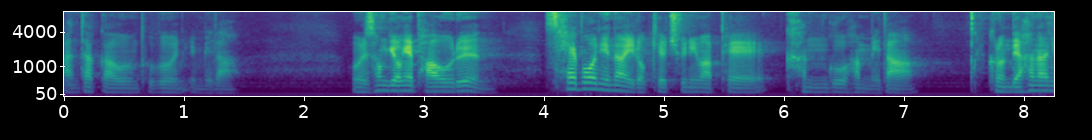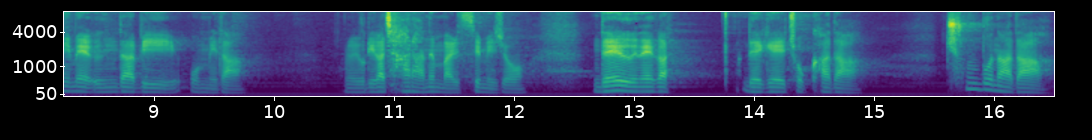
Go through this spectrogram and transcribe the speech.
안타까운 부분입니다. 오늘 성경의 바울은 세 번이나 이렇게 주님 앞에 간구합니다. 그런데 하나님의 응답이 옵니다. 우리가 잘 아는 말씀이죠. 내 은혜가 내게 족하다, 충분하다,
